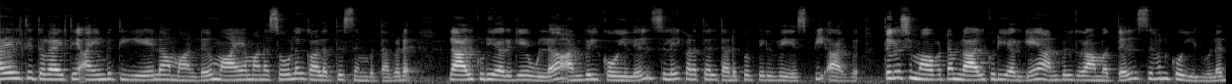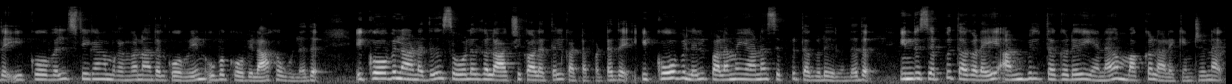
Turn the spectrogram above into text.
ஆயிரத்தி தொள்ளாயிரத்தி ஐம்பத்தி ஏழாம் ஆண்டு மாயமான சோழர் காலத்து செம்பு தகடு. லால்குடி அருகே உள்ள அன்பில் கோயிலில் சிலை கடத்தல் தடுப்பு பிரிவு எஸ்பி ஆய்வு. திருச்சி மாவட்டம் லால்குடி அருகே அன்பில் கிராமத்தில் சிவன் கோயில் உள்ளது. இக்கோவில் ஸ்ரீரங்கம் ரங்கநாதர் கோவிலின் உபகோவிலாக உள்ளது. இக்கோவிலானது சோழர்கள் ஆட்சி காலத்தில் கட்டப்பட்டது. இக்கோவிலில் பழமையான செப்பு தகடு இருந்தது. இந்த செப்பு தகடை அன்பில் தகடு என மக்கள் அழைக்கின்றனர்.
